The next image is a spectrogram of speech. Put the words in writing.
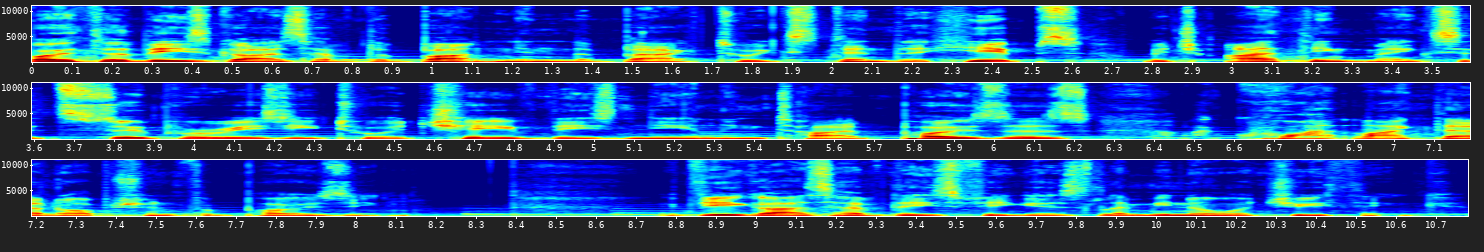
Both of these guys have the button in the back to extend the hips, which I think makes it super easy to achieve these kneeling type poses. I quite like that option for posing. If you guys have these figures, let me know what you think.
